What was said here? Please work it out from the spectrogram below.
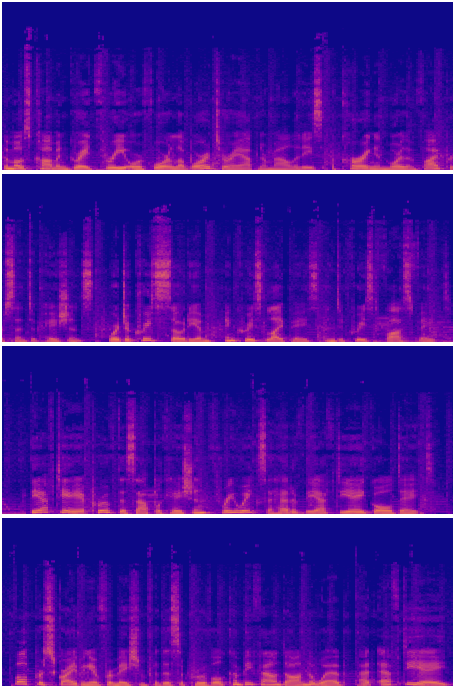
The most common grade 3 or 4 laboratory abnormalities occurring in more than 5% of patients were decreased sodium, increased lipase, and decreased phosphate. The FDA approved this application three weeks ahead of the FDA goal date. Full prescribing information for this approval can be found on the web at fda.gov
